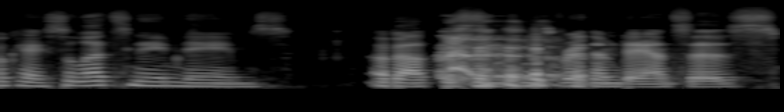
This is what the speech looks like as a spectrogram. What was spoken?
Okay, so let's name names about the season's rhythm dances.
